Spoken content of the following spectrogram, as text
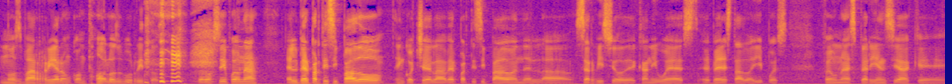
nos barrieron con todos los burritos. pero sí, fue una... El ver participado en Coachella, haber participado en el ah, servicio de Kanye West, el haber estado ahí, pues fue una experiencia que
